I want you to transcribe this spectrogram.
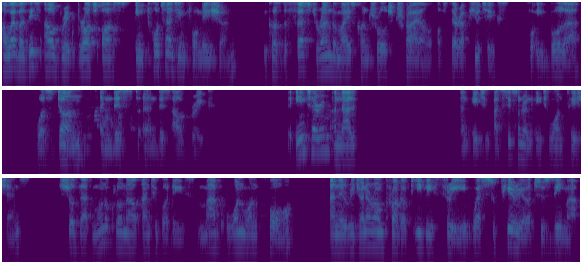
However, this outbreak brought us important information because the first randomized controlled trial of therapeutics for Ebola was done in this, in this outbreak. The interim analysis at 681 patients showed that monoclonal antibodies MAB114 and a Regeneron product EB3 were superior to ZMapp.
